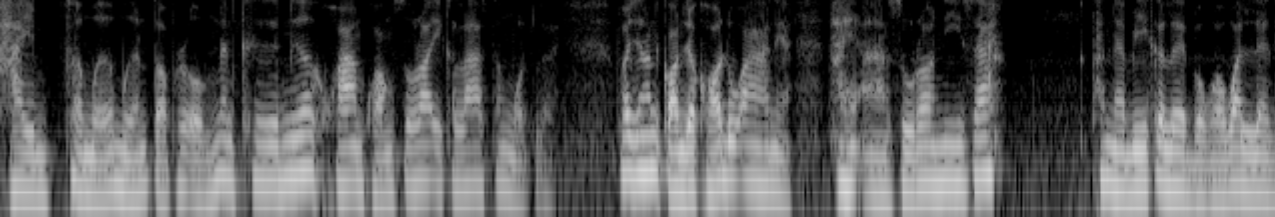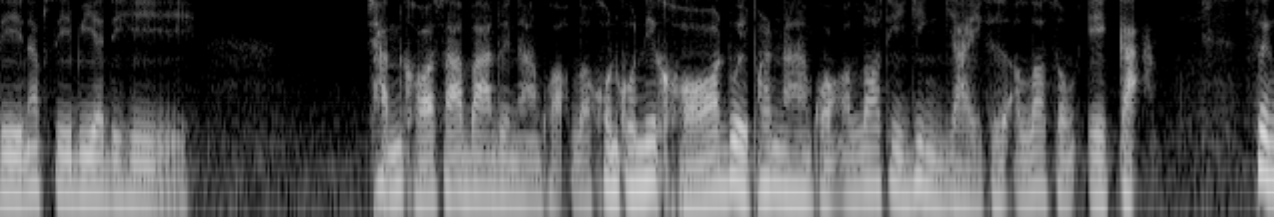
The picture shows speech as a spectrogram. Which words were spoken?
ใครเสมอเหมือนต่อพระองค์ นั่นคือเนื้อความของสุราอิคลาสทั้งหมดเลย เพราะฉะนั้นก่อนจะขอดุอาเนี่ยให้อ่านสุรานี้ซะท่านนาบีก็เลยบอกว่าวันละดีนับซีเบียดีฮีฉันขอสาบานด้วยนามของอัลลอฮ์คนคนนี้ขอด้วยพระนามของอัลลอฮ์ที่ยิ่งใหญ่คืออัลลอฮ์ทรงเอกะ ซึ่ง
